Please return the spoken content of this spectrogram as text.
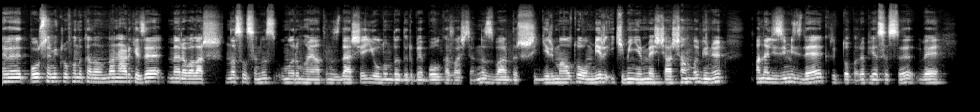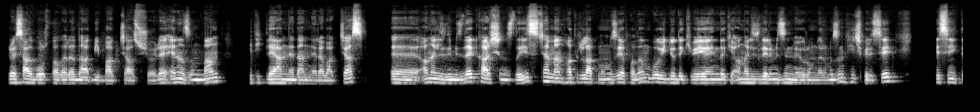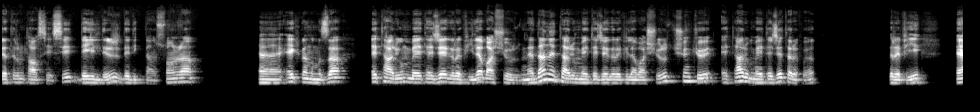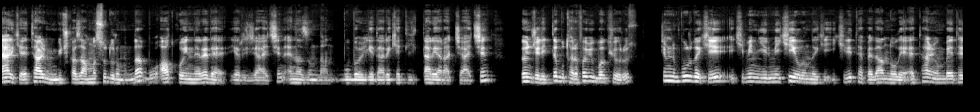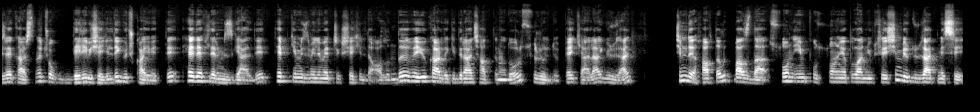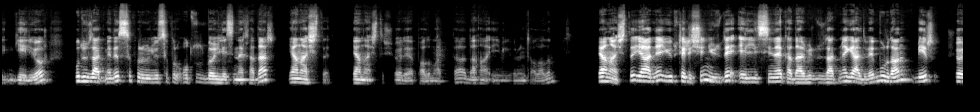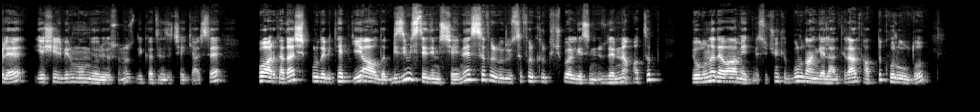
Evet, Borsa Mikrofonu kanalından herkese merhabalar. Nasılsınız? Umarım hayatınızda her şey yolundadır ve bol kazançlarınız vardır. 26.11.2025 Çarşamba günü analizimizle kripto para piyasası ve küresel borsalara da bir bakacağız şöyle. En azından tetikleyen nedenlere bakacağız. Ee, analizimizde karşınızdayız. Hemen hatırlatmamızı yapalım. Bu videodaki ve yayındaki analizlerimizin ve yorumlarımızın hiçbirisi kesinlikle yatırım tavsiyesi değildir dedikten sonra e, ekranımıza Ethereum BTC grafiğiyle başlıyoruz. Neden Ethereum BTC grafiğiyle başlıyoruz? Çünkü Ethereum BTC tarafı grafiği eğer ki Ethereum'un güç kazanması durumunda bu altcoin'lere de yarayacağı için en azından bu bölgede hareketlilikler yaratacağı için öncelikle bu tarafa bir bakıyoruz. Şimdi buradaki 2022 yılındaki ikili tepeden dolayı Ethereum BTC karşısında çok deli bir şekilde güç kaybetti. Hedeflerimiz geldi. Tepkimiz milimetrik şekilde alındı ve yukarıdaki direnç hattına doğru sürüldü. Pekala güzel. Şimdi haftalık bazda son impuls, son yapılan yükselişin bir düzeltmesi geliyor. Bu düzeltmede 0,030 bölgesine kadar yanaştı. Yanaştı. Şöyle yapalım hatta daha iyi bir görüntü alalım yanaştı. Yani yükselişin %50'sine kadar bir düzeltme geldi ve buradan bir şöyle yeşil bir mum görüyorsunuz. Dikkatinizi çekerse. Bu arkadaş burada bir tepkiyi aldı. Bizim istediğimiz şey ne? 0,043 bölgesinin üzerine atıp yoluna devam etmesi. Çünkü buradan gelen trend hattı kuruldu.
